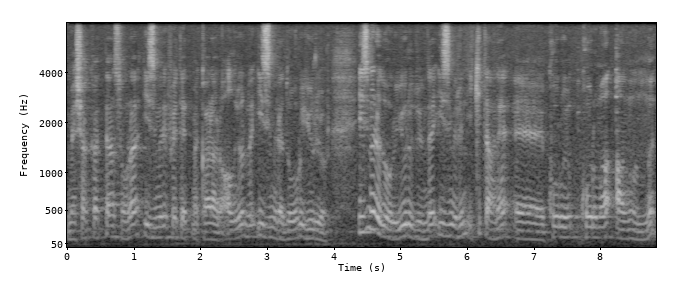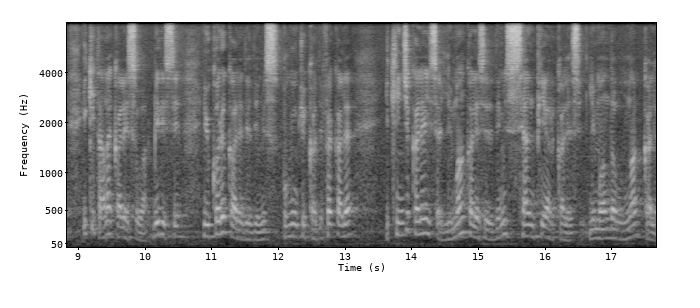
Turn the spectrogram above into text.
meşakkatten sonra İzmir'i fethetme kararı alıyor ve İzmir'e doğru yürüyor. İzmir'e doğru yürüdüğünde İzmir'in iki tane e, koru, koruma anlamlı iki tane kalesi var. Birisi Yukarı Kale dediğimiz bugünkü Kadife Kale. İkinci kale ise Liman Kalesi dediğimiz Saint Pierre Kalesi. Limanda bulunan kale.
